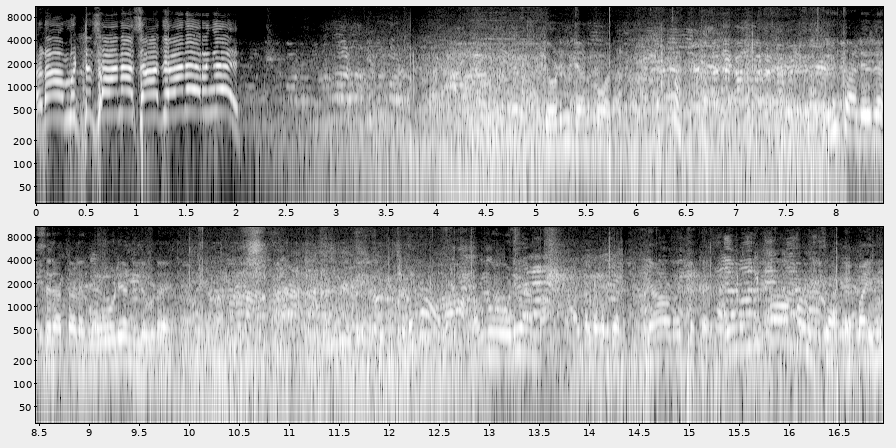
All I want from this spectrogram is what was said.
എടാ മിട്ട് സാന ഷാജാന ഇറങ്ങ്. ജോഡി നിൽക്കാണ് പോരാട്ടം ഈ കളി ഒരു രസമില്ലാത്ത കളി ഗോളി ഉണ്ടല്ലോ ഇവിടെ? നമുക്ക് ഗോളി വേണ്ട. ഞാൻ അവിടെ നിൽക്കട്ടെ. ഇപ്പൊ ഇനി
